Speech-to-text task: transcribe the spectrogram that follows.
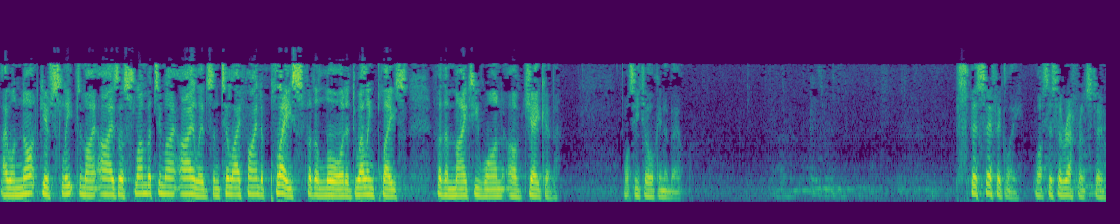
I will not give sleep to my eyes or slumber to my eyelids until I find a place for the Lord, a dwelling place for the mighty one of Jacob. What's he talking about? Specifically, what's this a reference to?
